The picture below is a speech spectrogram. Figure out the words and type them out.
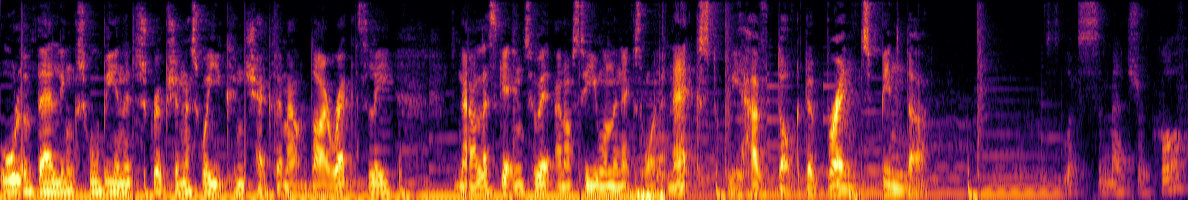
all of their links will be in the description. That's where you can check them out directly. Now let's get into it and I'll see you on the next one. Next, we have Dr. Brent Binder. looks symmetrical.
